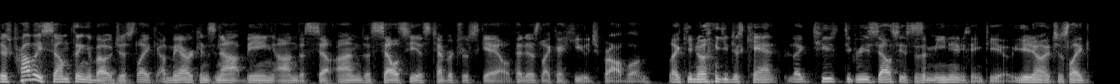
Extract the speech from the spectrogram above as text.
there's probably something about just like Americans not being on the on the Celsius temperature scale that is like a huge problem. Like you know, like you just can't like two degrees Celsius doesn't mean anything to you. You know, it's just like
